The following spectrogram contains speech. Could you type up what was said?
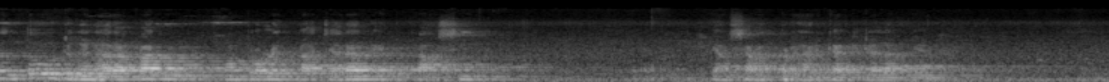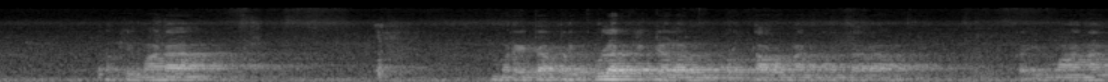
Tentu dengan harapan memperoleh pelajaran edukasi yang sangat berharga di dalamnya. Bagaimana mereka bergulat di dalam pertarungan antara keimanan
